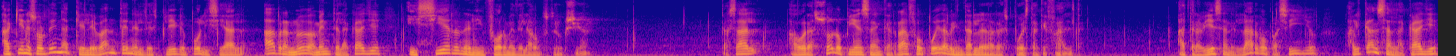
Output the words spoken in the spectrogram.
a quienes ordena que levanten el despliegue policial, abran nuevamente la calle y cierren el informe de la obstrucción. Casal ahora solo piensa en que Rafo pueda brindarle la respuesta que falta. Atraviesan el largo pasillo, alcanzan la calle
